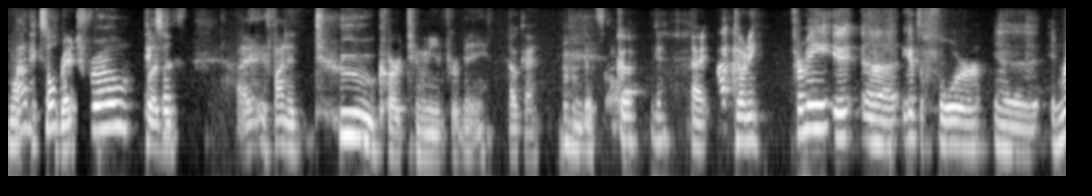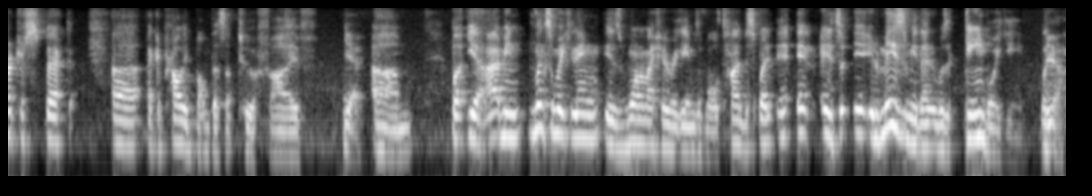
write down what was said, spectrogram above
More not pixel. retro, Pixel? just- I find it too cartoony for me. Okay. That's all. Okay. All right, Tony. For me, it uh, it gets a four. Uh, in retrospect, uh, I could probably bump this up to a five. Yeah. Um, but yeah, I mean, Link's Awakening is one of my favorite games of all time. Despite it, it, it's, it amazes me that it was a Game Boy game. Like, Yeah.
